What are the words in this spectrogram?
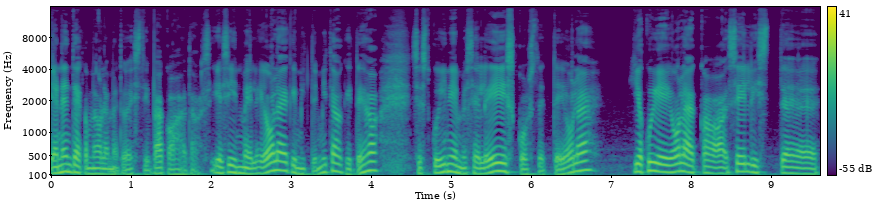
ja nendega me oleme tõesti väga hädas. Ja siin meil ei olegi mitte midagi teha, sest kui inimesel eeskostet ei ole ja kui ei ole ka sellist äh,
